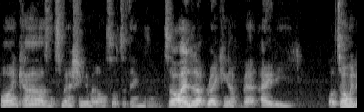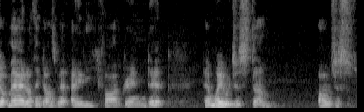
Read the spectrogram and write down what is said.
buying cars and smashing them and all sorts of things. And so I ended up raking up about eighty. By the time we got married, I think I was about eighty five grand in debt, and we were just um, I was just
